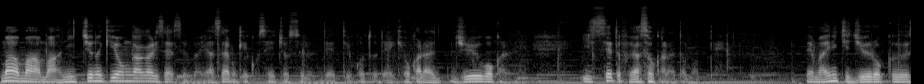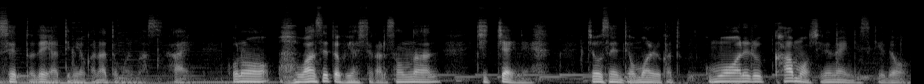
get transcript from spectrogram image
まあまあまあ日中の気温が上がりさえすれば野菜も結構成長するんでということで今日から15からね1セット増やそうかなと思ってで毎日16セットでやってみようかなと思います。はい、この 1セット増やしたからそんなちっちゃいね挑戦って思われるかと思われるかもしれないんですけど、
